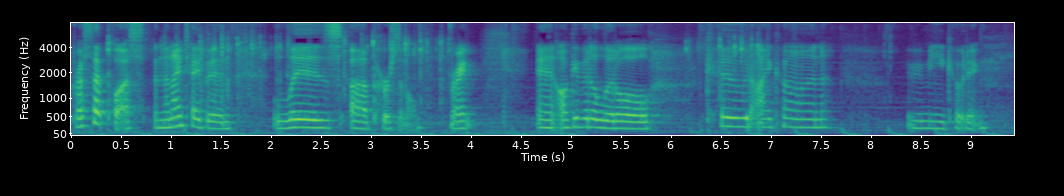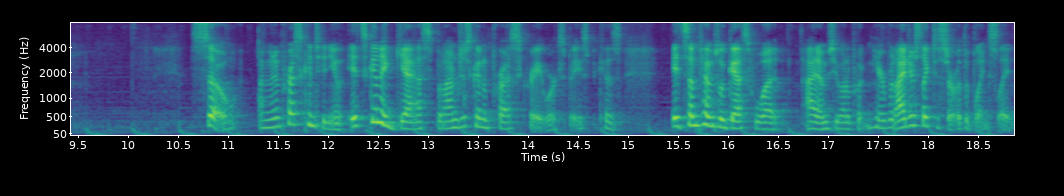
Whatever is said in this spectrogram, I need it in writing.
Press that plus, and then I type in Liz uh, personal, right? And I'll give it a little code icon, maybe me coding. So I'm gonna press continue. It's gonna guess, but I'm just gonna press create workspace because it sometimes will guess what items you wanna put in here, but I just like to start with a blank slate.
